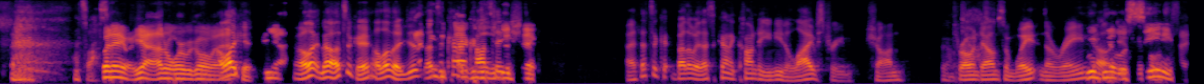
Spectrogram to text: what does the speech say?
that's awesome. But anyway, yeah, I don't know where we're going with I that. like it. Yeah. I like. No, that's okay. I love that. I That's the kind of a content. Uh, that's a. By the way, that's the kind of content you need a live stream, Sean. Oh, Throwing God. down some weight in the rain. We wouldn't Oh, be able dude, to see people- anything.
